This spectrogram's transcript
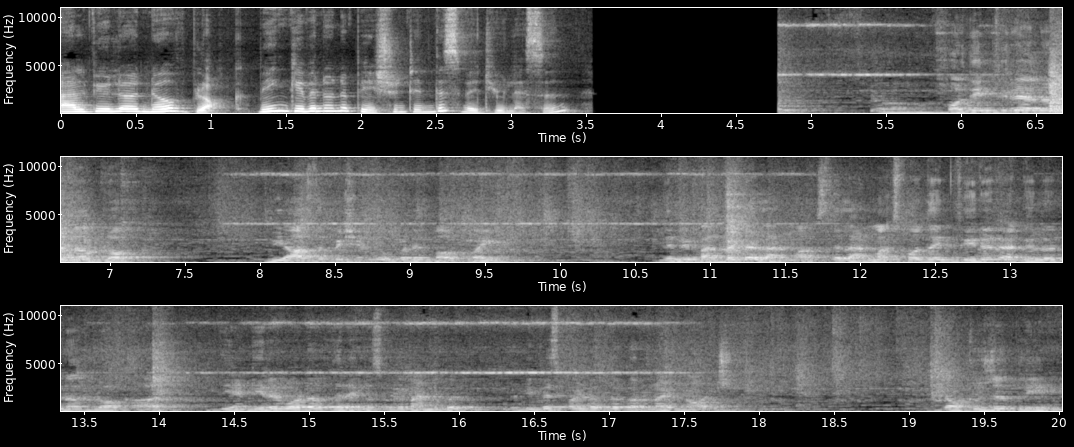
alveolar nerve block being given on a patient in this video lesson. Uh, for the inferior alveolar nerve block, we ask the patient to open his mouth wide. Then we palpate the landmarks. The landmarks for the inferior alveolar nerve block are the anterior border of the ramus of the mandible, the deepest point of the coronoid notch, the occlusal plane,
